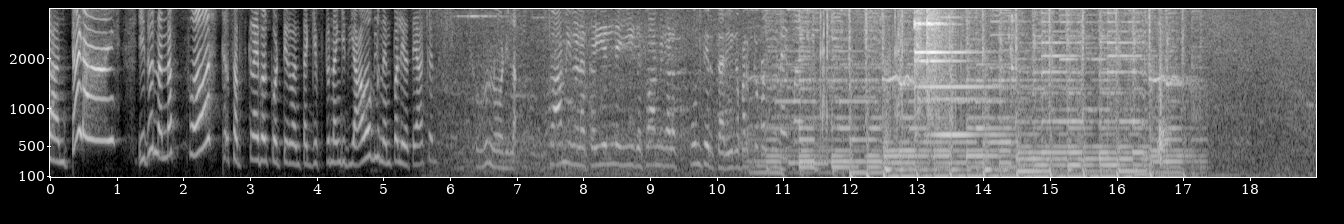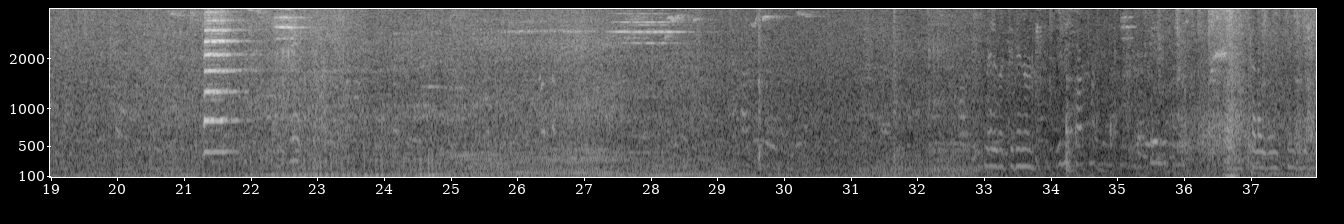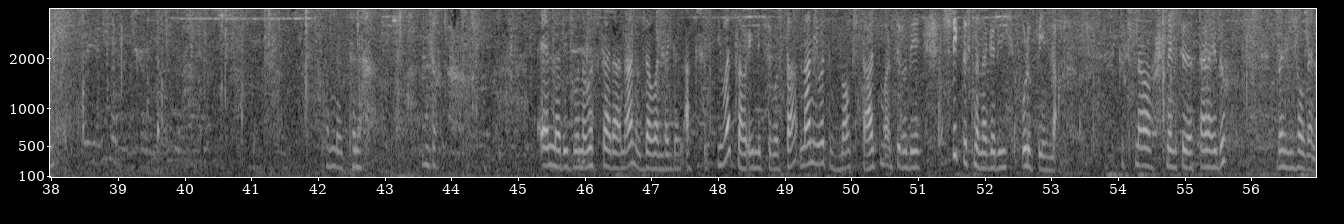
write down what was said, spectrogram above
ಟಂಟಡಾಯ್ ಇದು ನನ್ನ first subscriber ಕೊಟ್ಟಿರುವಂಥ ಗಿಫ್ಟ್ ನಂಗೆ ಇದು ಯಾವಾಗಲೂ ನೆನಪಲ್ಲಿರುತ್ತೆ. ಯಾಕಂದ್ರೆ ನೋಡಿಲ್ಲ. ಸ್ವಾಮಿಗಳ ಕೈಯಲ್ಲೇ ಈಗ ಸ್ವಾಮಿಗಳ ಕುಂತಿರ್ತಾರೆ. ಈಗ ಬರ್ಕೊಂಬಂದು ಸ್ಮೆಲ್ ನೋಡಿ. ಚಂದ ಇತ್ತಲ್ಲ? ಅಂತ ಎಲ್ಲರಿಗೂ ನಮಸ್ಕಾರ. ನಾನು ದವಂಡಗಲ್ ಅಕ್ಷು ಇವತ್ತು ನಾವು ಎಲ್ಲಿತ್ತು ಗೊತ್ತಾ? ನಾನು ಇವತ್ತು ಬ್ಲಾಗ್ ಸ್ಟಾರ್ಟ್ ಮಾಡ್ತಿರೋದೇ ಶ್ರೀಕೃಷ್ಣ ನಗರಿ ಉಡುಪಿಯಿಂದ. ಕೃಷ್ಣ ನೆಲೆಸಿದ ಸ್ಥಳ ಇದು. ಬನ್ನಿ ಹೋಗೋಣ.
